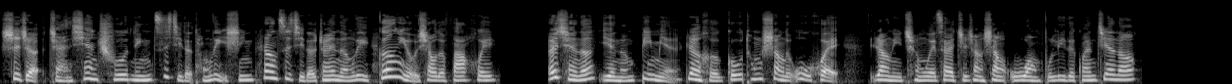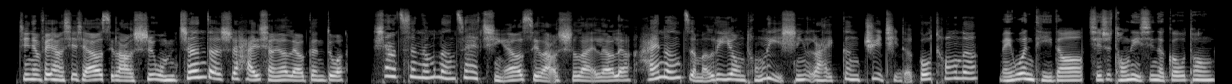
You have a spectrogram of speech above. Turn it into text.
试着展现出您自己的同理心，让自己的专业能力更有效的发挥，而且呢，也能避免任何沟通上的误会，让你成为在职场上无往不利的关键哦。今天非常谢谢 Elsie 老师，我们真的是还想要聊更多，下次能不能再请 Elsie 老师来聊聊，还能怎么利用同理心来更具体的沟通呢？没问题的哦。其实同理心的沟通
